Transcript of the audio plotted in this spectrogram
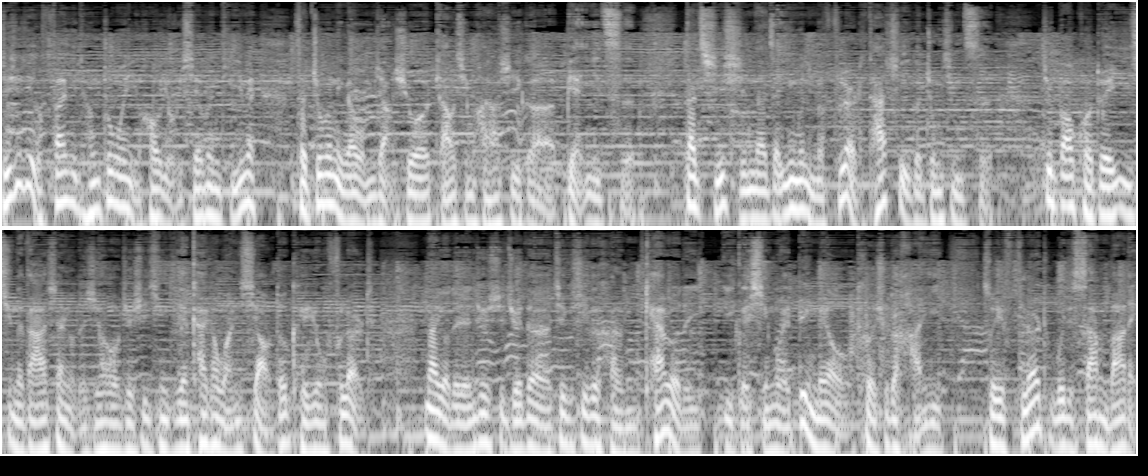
其实这个翻译成中文以后有一些问题，因为在中文里面我们讲说调情好像是一个贬义词，但其实呢，在英文里面 flirt 它是一个中性词，就包括对异性的搭讪，有的时候就是异性之间开开玩笑都可以用 flirt。那有的人就是觉得这个是一个很 casual 的一个行为，并没有特殊的含义，所以 flirt with somebody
